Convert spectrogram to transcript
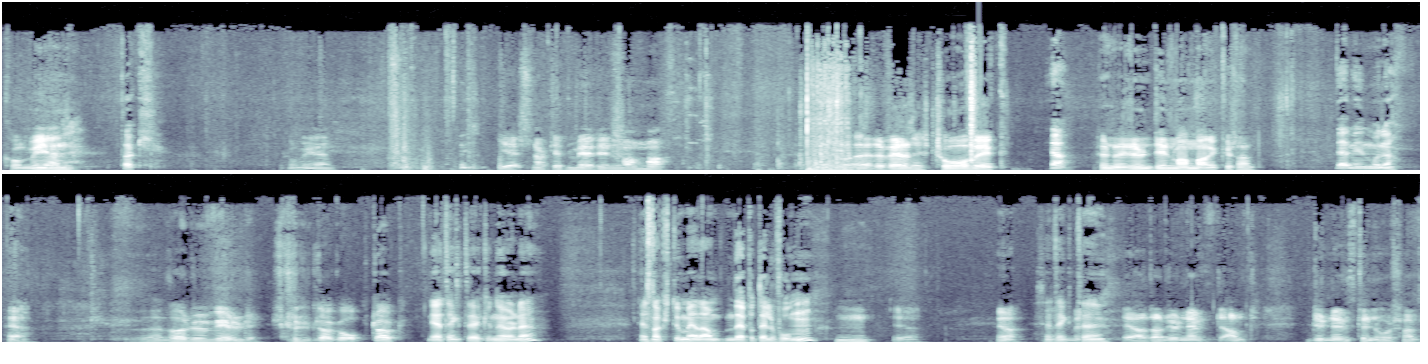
Kom igjen. Takk. Kom igjen. Jeg snakket med din mamma. Er det vel Torvik. Ja, Hun er din- din mamma, ikke sant? det er min mor, ja. Ja. Hva du vil? Skulle du lage opptak? Jeg tenkte jeg kunne gjøre det. Jeg snakket jo med deg om det på telefonen. Mm. Ja. ja. Så jeg tenkte Men, ja da, du nevnte annet. Du nevnte noe sånt.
